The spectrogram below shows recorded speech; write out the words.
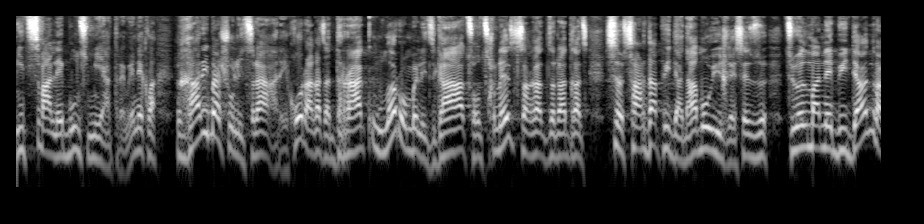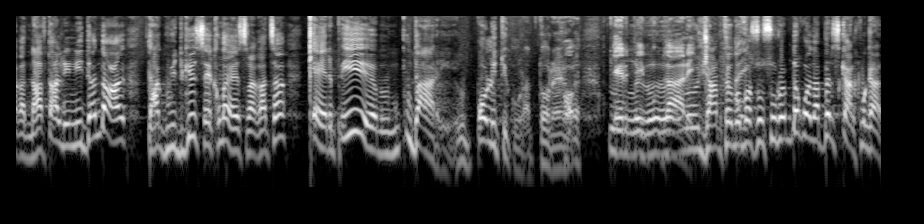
მიცვალებულს მიათრევენ. ეხლა ღარიბაშვილიც რა არის, ხო, რაღაცა დრაკულა, რომელიც გააცოცხლეს რაღაც სარდაფიდან ამოიღეს ეს ძველმანებიდან, რაღაც ნაფტალინიდან და დაგვიდგეს ეხლა ეს რაღაცა კერპი მკვდარი პოლიტიკურად, თორე კერპი მკვდარი. ჯანმრთელობას უსურვებდა ყველაფერს კარგ, მაგრამ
